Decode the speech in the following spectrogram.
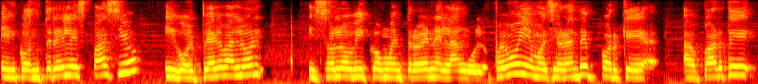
encontré el espacio y golpeé el balón y solo vi cómo entró en el ángulo. Fue muy emocionante porque aparte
